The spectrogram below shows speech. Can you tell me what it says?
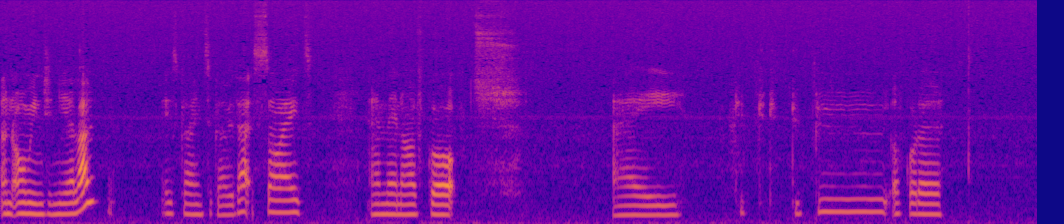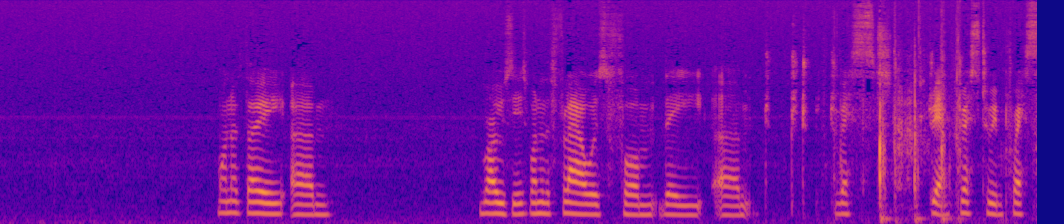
an orange and yellow, is going to go that side. And then I've got a, I've got a one of the um, roses, one of the flowers from the um, dressed dress to impress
